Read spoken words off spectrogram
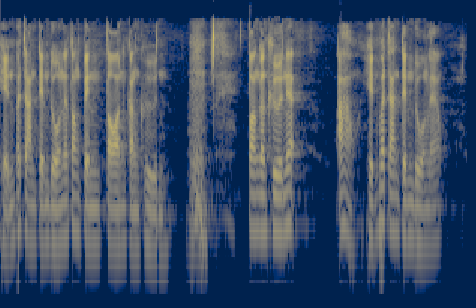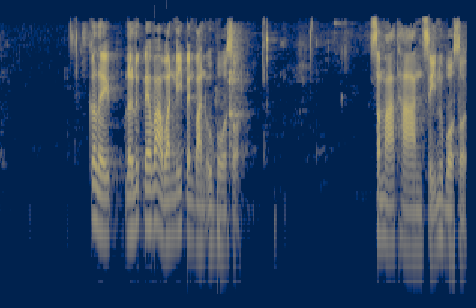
เห็นพระจันทร์เต็มดวงเนี่ยต้องเป็นตอนกลางคืน ตอนกลางคืนเนี่ยอ้าวเห็นพระจันทร์เต็มดวงแล้ว ก็เลยระลึกได้ว่าวันนี้เป็นวันอุโบสถ สมาทานศีลอุโบสถ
